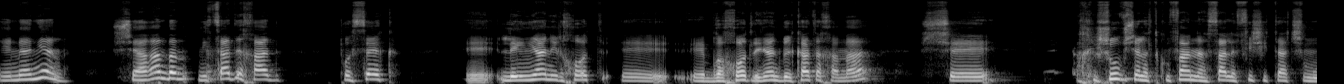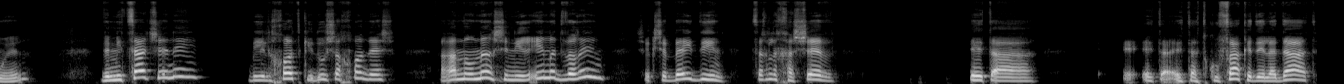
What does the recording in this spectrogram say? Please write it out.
אה, מעניין, שהרמב"ם מצד אחד פוסק אה, לעניין הלכות אה, אה, ברכות, לעניין ברכת החמה, שהחישוב של התקופה נעשה לפי שיטת שמואל, ומצד שני, בהלכות קידוש החודש, הרמב"ם אומר שנראים הדברים שכשבית דין צריך לחשב את, ה, את, את התקופה כדי לדעת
